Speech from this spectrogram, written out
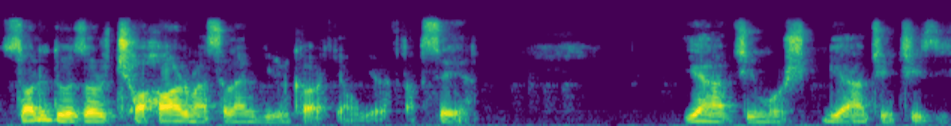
سال 2004 مثلا گیرین کارت همو گرفتم. سه. یه همچین مشت... یه همچین چیزی.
